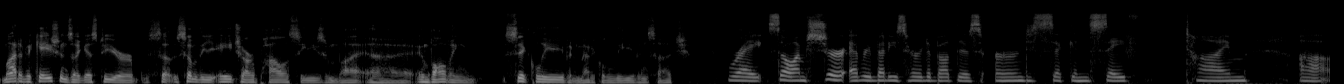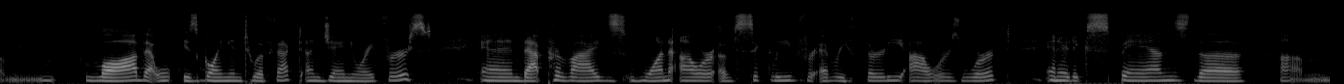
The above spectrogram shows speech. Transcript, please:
modifications, I guess, to your so, some of the HR policies uh, involving sick leave and medical leave and such. Right. So I'm sure everybody's heard about this earned sick and safe time um, law that is going into effect on January 1st. And that provides one hour of sick leave for every 30 hours worked. And it expands the um,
